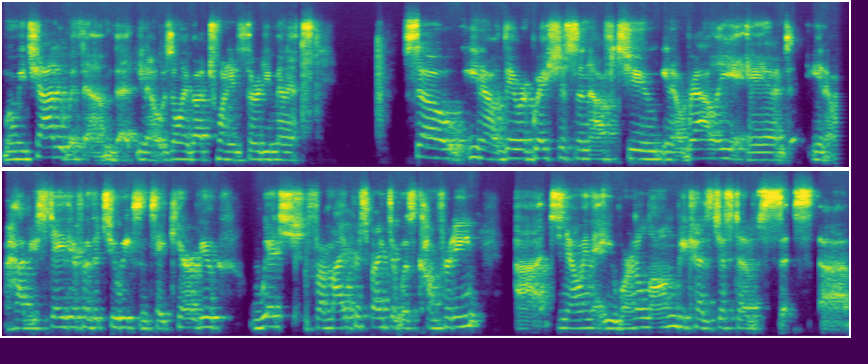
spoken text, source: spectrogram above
when we chatted with them that, you know, it was only about 20 to 30 minutes. So, you know, they were gracious enough to, you know, rally and, you know, have you stay there for the two weeks and take care of you, which from my perspective was comforting uh, to knowing that you weren't alone because just of uh,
